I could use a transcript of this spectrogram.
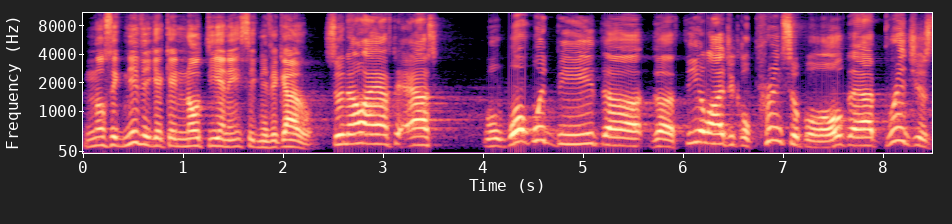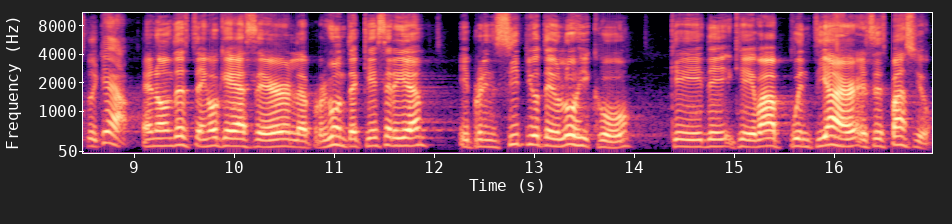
no significa que no tiene significado. So now I have to ask, well, what would be the, the theological principle that bridges the gap? Entonces tengo que hacer la pregunta, ¿qué sería el principio teológico que, de- que va a puentear ese espacio?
